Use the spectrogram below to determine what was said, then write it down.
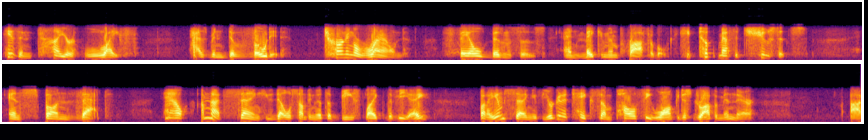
His entire life has been devoted turning around failed businesses and making them profitable. He took Massachusetts and spun that. Now, I'm not saying he's dealt with something that's a beast like the VA, but I am saying if you're going to take some policy wonk and just drop him in there, uh,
